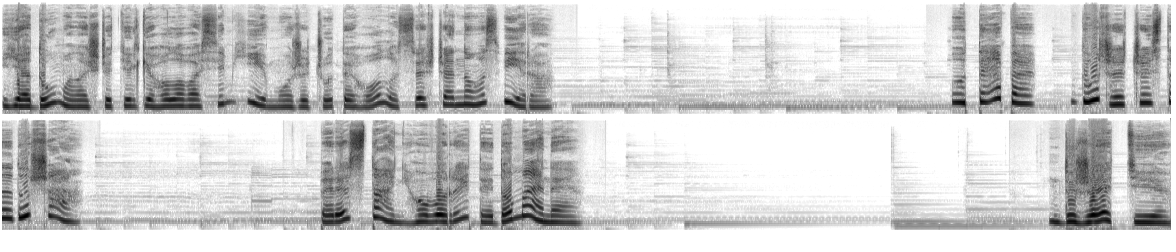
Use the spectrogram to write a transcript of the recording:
Я думала, що тільки голова сім'ї може чути голос священного звіра. У тебе дуже чиста душа. Перестань говорити до мене. Джетті.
